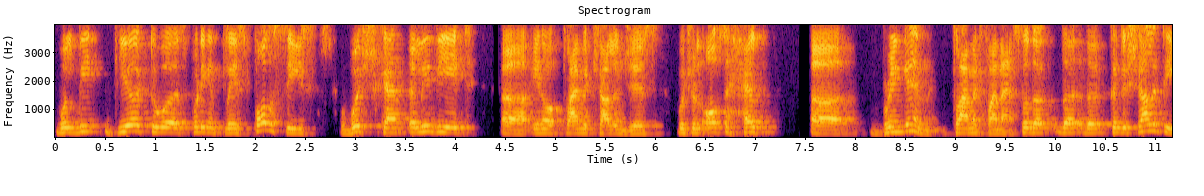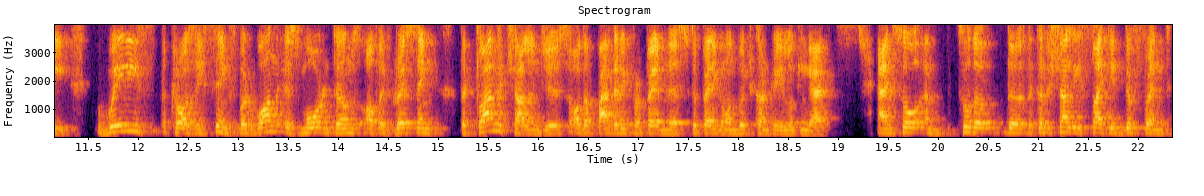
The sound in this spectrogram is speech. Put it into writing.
will be geared towards putting in place policies which can alleviate uh, you know climate challenges, which will also help uh, bring in climate finance. So the, the, the conditionality varies across these things, but one is more in terms of addressing the climate challenges or the pandemic preparedness, depending on which country you're looking at. And so, um, so the, the, the, conditionality is slightly different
